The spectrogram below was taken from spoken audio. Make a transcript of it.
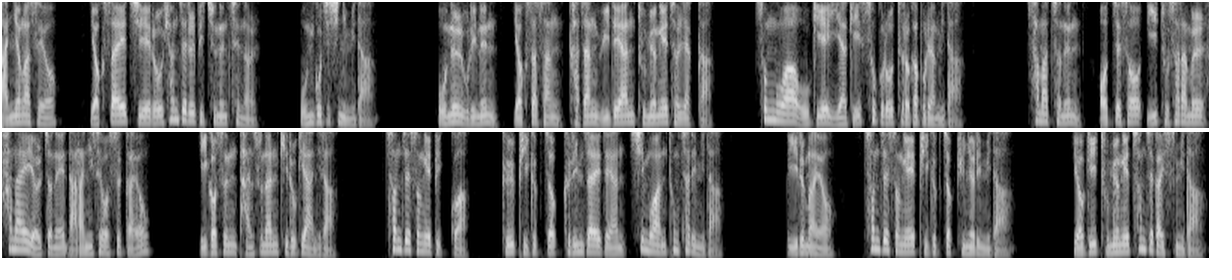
안녕하세요. 역사의 지혜로 현재를 비추는 채널 온고지신입니다. 오늘 우리는 역사상 가장 위대한 두 명의 전략가 손무와 오기의 이야기 속으로 들어가 보려 합니다. 사마천은 어째서 이 두 사람을 하나의 열전에 나란히 세웠을까요? 이것은 단순한 기록이 아니라 천재성의 빛과 그 비극적 그림자에 대한 심오한 통찰입니다. 이름하여 천재성의 비극적 균열입니다. 여기 두 명의 천재가 있습니다.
